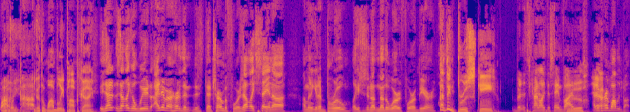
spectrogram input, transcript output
wobbly pop. You're the wobbly pop guy. Is that is that like a weird? I never heard of the, this, that term before. Is that like saying uh, I'm gonna get a brew? Like it's just another word for a beer, I think brewski. but it's kind of like the same vibe. Ugh. I never Yeah. heard wobbly pop.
